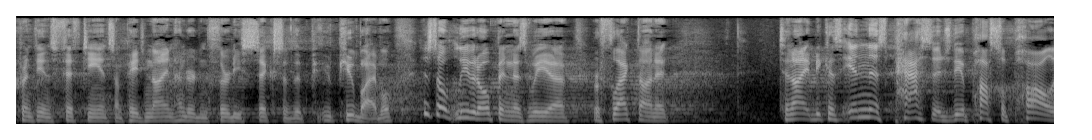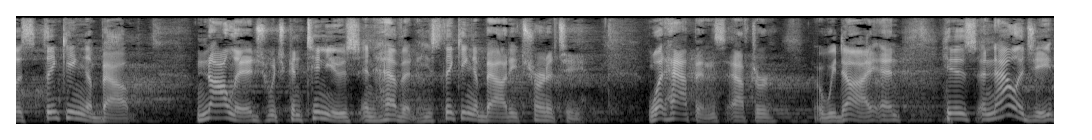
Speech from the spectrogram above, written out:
Corinthians 15. It's on page 936 of the Pew Bible. Just leave it open as we uh, reflect on it tonight, because in this passage, the Apostle Paul is thinking about knowledge which continues in heaven. He's thinking about eternity what happens after we die. And his analogy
